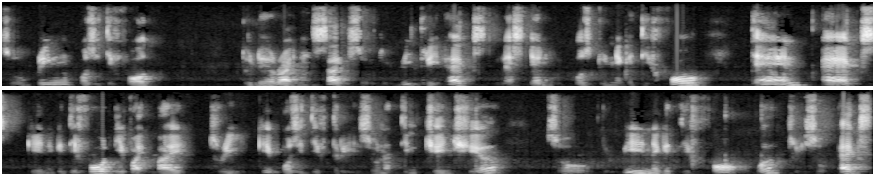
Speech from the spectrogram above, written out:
So bring positive 4 to the right hand side. So it will be 3x less than or equals to negative 4 then x okay negative 4 divide by 3 okay positive 3 so nothing change here. So it will be negative 4 over 3 so x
